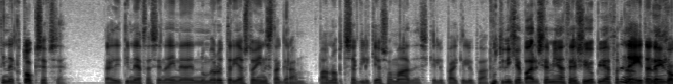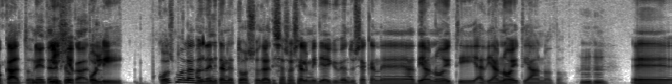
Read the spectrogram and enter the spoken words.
την εκτόξευσε. Δηλαδή την έφτασε να είναι νούμερο 3 στο Instagram, πάνω από τις αγγλικές ομάδες κλπ. κλπ. που την είχε πάρει σε μια θέση η οποία Ναι, φαντάζομαι. ήταν πιο κάτω. Ναι, ήταν Είχε πιο κάτω. πολύ κόσμο, αλλά, Αλλά- δεν ήταν τόσο. Δηλαδή στα social media η Juventus έκανε αδιανόητη, αδιανόητη άνοδο. Μμμ. Ε,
